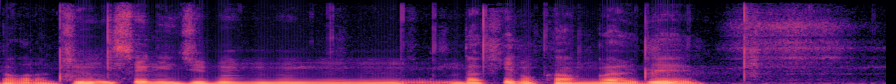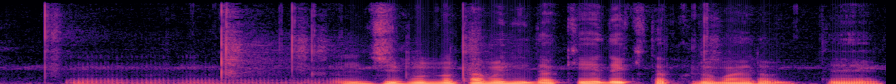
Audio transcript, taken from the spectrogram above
だから純粋に自分だけの考えで、自分のためにだけできた車選びって、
